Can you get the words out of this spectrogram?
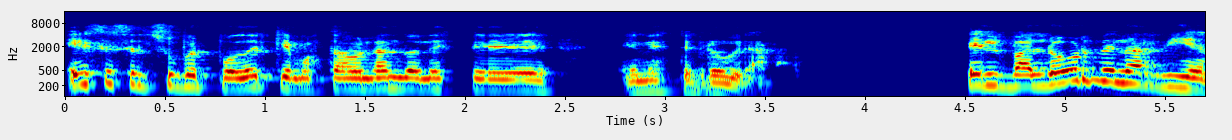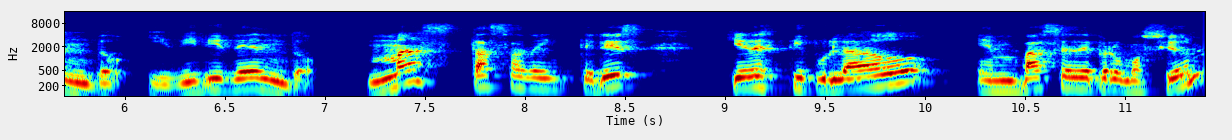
Ese es el superpoder que hemos estado hablando en este, en este programa. El valor del arriendo y dividendo más tasa de interés queda estipulado en base de promoción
